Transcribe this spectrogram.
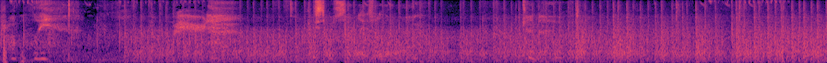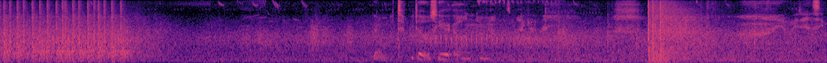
Probably. Weird. He starts to laser the wall. Kind of. Get on my tippy toes here. Oh, no, that's my guy. Yeah, he didn't see me.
